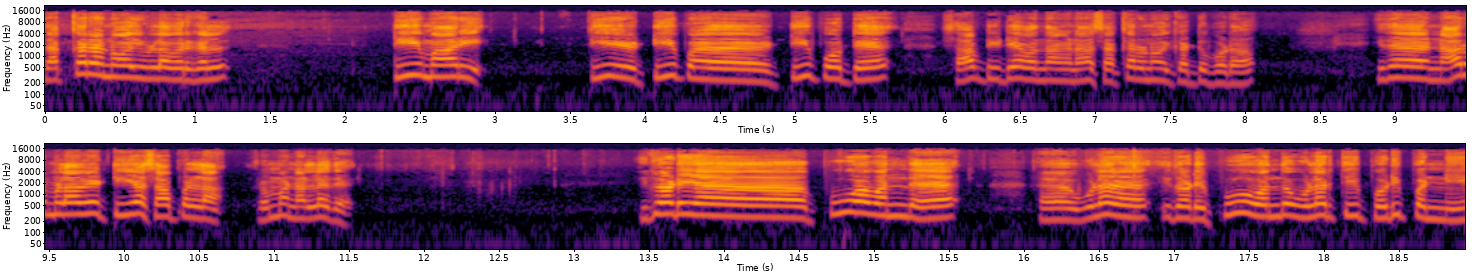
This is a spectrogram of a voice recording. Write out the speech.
சர்க்கரை நோய் உள்ளவர்கள் டீ மாதிரி டீ டீ டீ போட்டு சாப்பிட்டுக்கிட்டே வந்தாங்கன்னா சர்க்கரை நோய் கட்டுப்படும். இதை நார்மலாகவே டீயாக சாப்பிட்லாம். ரொம்ப நல்லது. இதோடைய பூவை வந்து உலர் இதோடைய பூவை வந்து உலர்த்தி பொடி பண்ணி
